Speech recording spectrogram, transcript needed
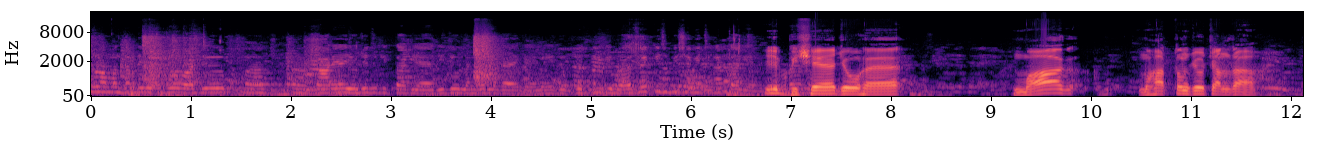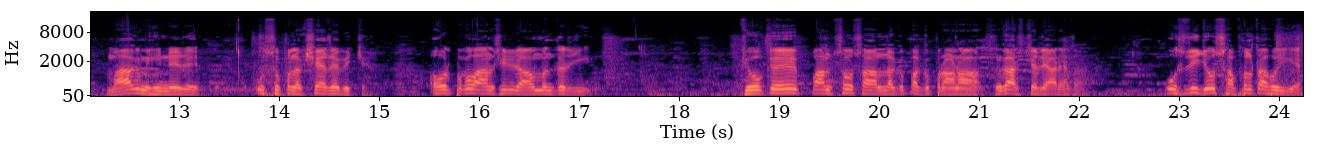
ਜੋ ਮੰਦਿਰ ਦੇ ਵਿੱਚ ਜੋ ਅੱਜ ਅ, ਅ, ਕਾਰਜ ਆਯੋਜਿਤ ਕੀਤਾ ਗਿਆ ਹੈ ਜੀ ਜੋ ਲੰਗਰ ਲਗਾਏ ਗਏ ਨੇ ਜੋ ਕੀਰਤਨ ਕੀ ਹੋਇਆ ਸੋ ਇਹ ਕਿਸ ਵਿਸ਼ੇ ਵਿੱਚ ਕੀਤਾ ਗਿਆ ਹੈ? ਇਹ ਵਿਸ਼ੇ ਜੋ ਹੈ ਮਾਘ ਮਹਾਤਮ ਜੋ ਚੱਲਦਾ ਮਾਘ ਮਹੀਨੇ ਦੇ ਉਸ ਉਪਲਕਸ਼ਿਆ ਦੇ ਵਿੱਚ ਔਰ ਭਗਵਾਨ ਸ਼੍ਰੀ ਰਾਮ ਮੰਦਰ ਜੀ ਜੋ ਕਿ 500 ਸਾਲ ਲਗਭਗ ਪੁਰਾਣਾ ਸੰਘਰਸ਼ ਚੱਲਿਆ ਰਿਹਾ ਤਾ ਉਸ ਦੀ ਜੋ ਸਫਲਤਾ ਹੋਈ ਹੈ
